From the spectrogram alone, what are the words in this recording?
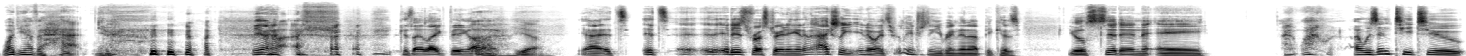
Why do you have a hat? Yeah, like, yeah, because I like being alive. Uh, yeah, yeah. It's it's it is frustrating, and actually, you know, it's really interesting you bring that up because you'll sit in a. I, I was in T2,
